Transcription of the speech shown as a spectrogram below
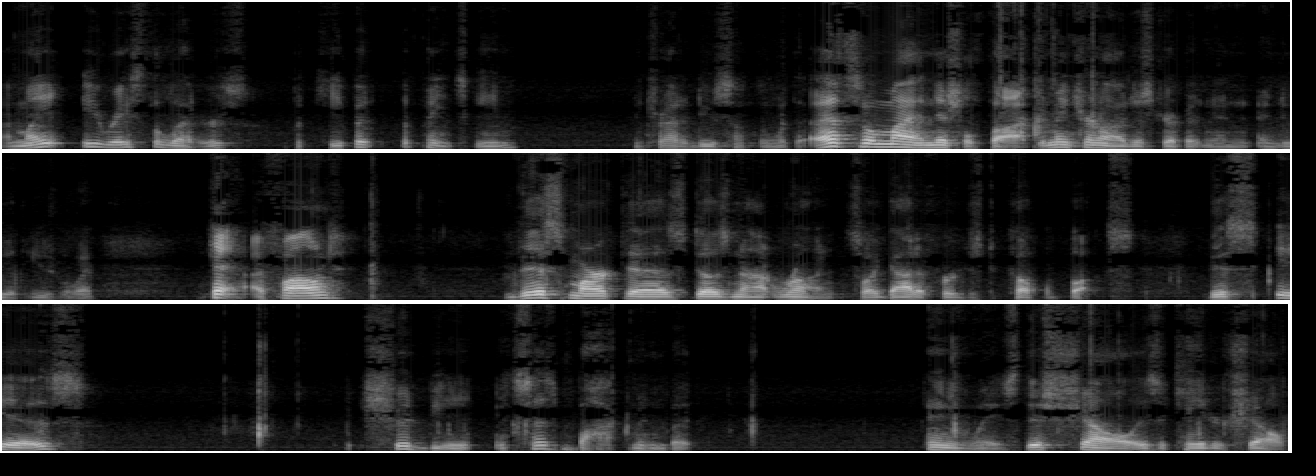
I might erase the letters, but keep it the paint scheme and try to do something with it. That's my initial thought. It may turn out I just strip it and, and do it the usual way. Okay, I found this marked as does not run, so I got it for just a couple bucks. This is, it should be, it says Bachmann, but anyways, this shell is a Kader shell.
